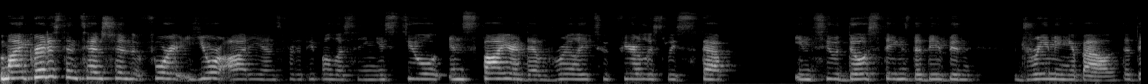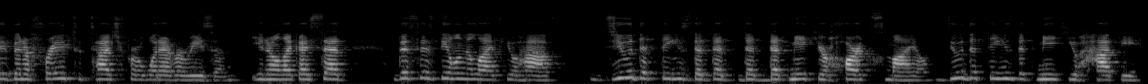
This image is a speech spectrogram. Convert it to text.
My greatest intention for your audience, for the people listening, is to inspire them really to fearlessly step into those things that they've been dreaming about, that they've been afraid to touch for whatever reason. You know, like I said, this is the only life you have. Do the things that that that that make your heart smile. Do the things that make you happy.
